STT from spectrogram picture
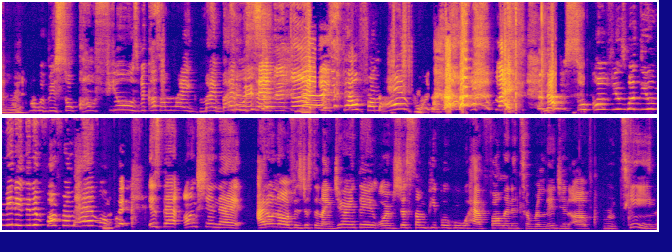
Mhm. And I would be so confused because I'm like, my Bible They said it that it fell from heaven. like I'm so confused. What do you mean it didn't fall from heaven? But it's that unction that I don't know if it's just a Nigerian thing or if it's just some people who have fallen into religion of routine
